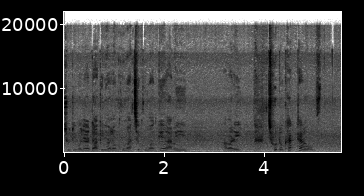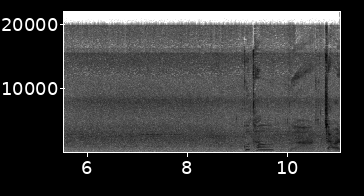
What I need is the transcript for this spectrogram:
ছুটি বলে আর ডাকিনি হলাম ঘুমাচ্ছে, ঘুমাকে আমি, আমার এই ছোটো খাটটার অবস্থা। কোথাও যাওয়ার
